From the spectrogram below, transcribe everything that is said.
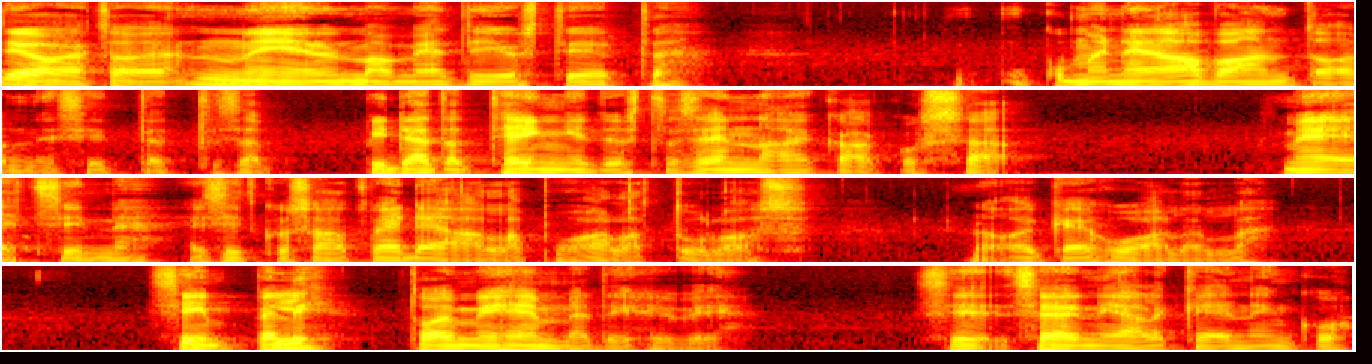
Joo, toi, niin, mä mietin just, että kun menee avantoon, niin sitten, että sä pidätät hengitystä sen aikaa, kun sä meet sinne, ja sitten kun sä oot veden alla, puhalla tulos. No oikein huolella. Simppeli, toimii hemmetin hyvin. Sen jälkeen niin kun,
